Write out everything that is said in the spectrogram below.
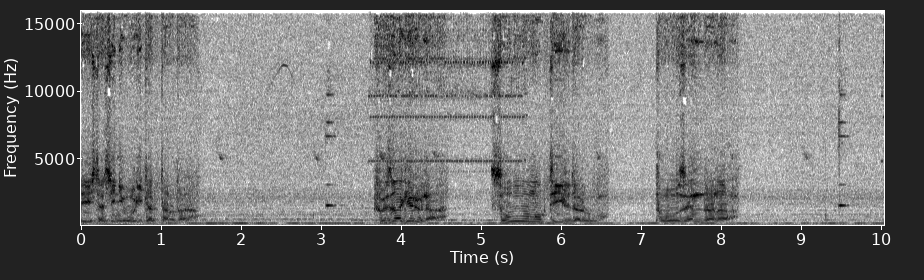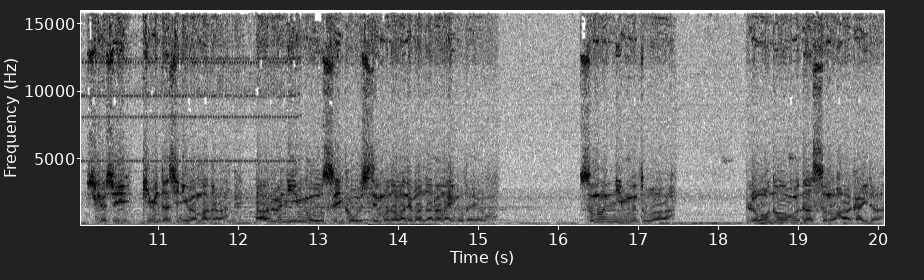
定した地に降り立ったのだ。ふざけるな。そう思っているだろう。当然だな。しかし君たちにはまだある任務を遂行してもらわねばならないのだよ。その任務とはロード・オブ・ダストの破壊だ。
